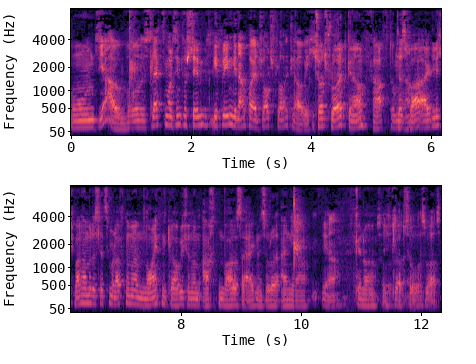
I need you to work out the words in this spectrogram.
Und ja, wo das letzte Mal sind wir stehen geblieben, genau bei George Floyd, glaube ich. George Floyd, genau. Verhaftung. Das ja. war eigentlich, wann haben wir das letzte Mal aufgenommen? Am 9. glaube ich und am 8. war das Ereignis oder ein Jahr. Ja. Genau, ich glaube sowas war's.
